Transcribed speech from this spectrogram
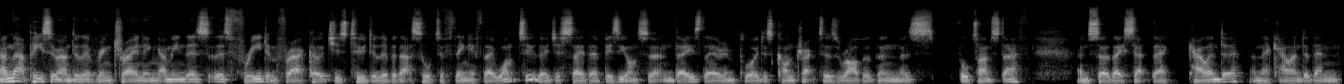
And that piece around delivering training, I mean, there's there's freedom for our coaches to deliver that sort of thing if they want to. They just say they're busy on certain days. They're employed as contractors rather than as full-time staff. And so they set their calendar and their calendar then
